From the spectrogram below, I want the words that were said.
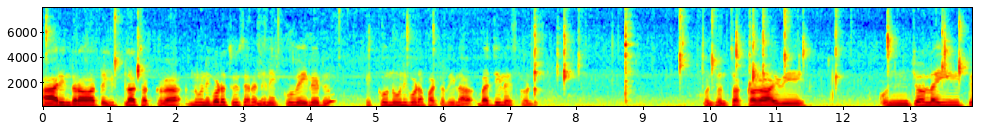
ఆరిన తర్వాత ఇట్లా చక్కగా నూనె కూడా చూసారా? నేను ఎక్కువ వేయలేదు. ఎక్కువ నూనె కూడా పట్టదు. ఇలా బజ్జీలు వేసుకోండి. కొంచెం చక్కగా ఇవి కొంచెం లైట్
